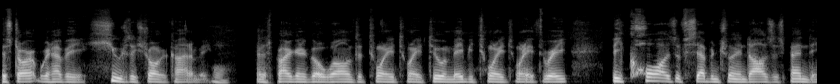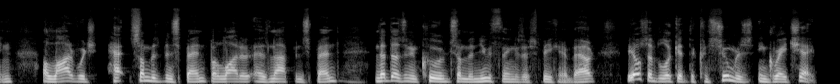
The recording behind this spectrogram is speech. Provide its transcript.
To start, we're going to have a hugely strong economy. Mm. And it's probably going to go well into 2022 and maybe 2023 because of $7 trillion of spending, a lot of which ha- some has been spent, but a lot of has not been spent. Mm. And that doesn't include some of the new things they're speaking about. We also have to look at the consumers in great shape.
